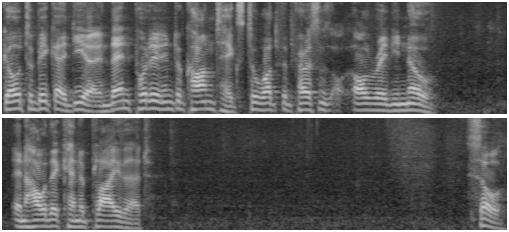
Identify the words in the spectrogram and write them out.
go to big idea, and then put it into context to what the persons already know and how they can apply that. So,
